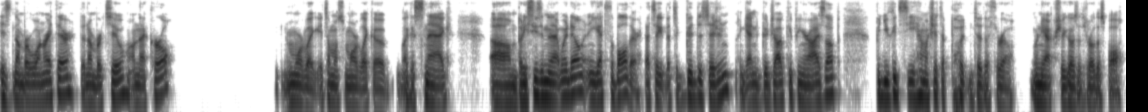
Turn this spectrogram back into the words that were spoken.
is number one right there, the number two on that curl more like it's almost more like a like a snag. Um, but he sees him in that window and he gets the ball there. That's a that's a good decision. Again, good job keeping your eyes up. But you could see how much you have to put into the throw when he actually goes to throw this ball.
